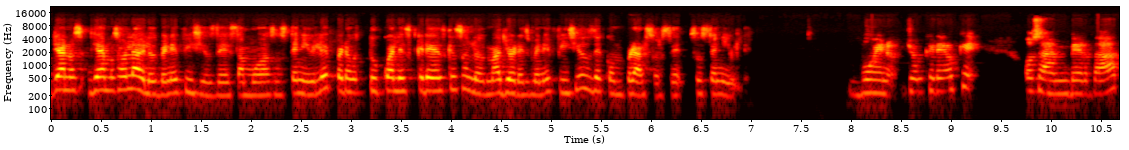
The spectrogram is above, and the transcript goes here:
ya, nos, ya hemos hablado de los beneficios de esta moda sostenible, pero ¿tú cuáles crees que son los mayores beneficios de comprar sostenible? Bueno, yo creo que, o sea, en verdad,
